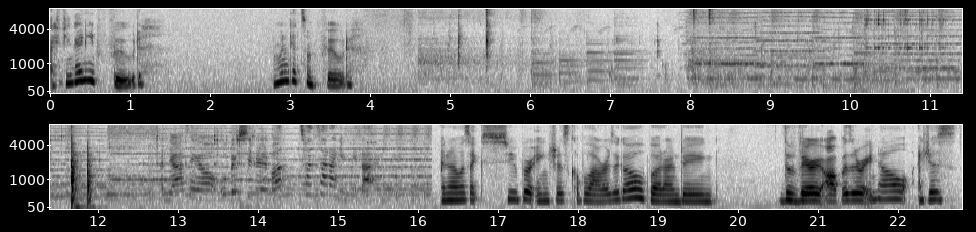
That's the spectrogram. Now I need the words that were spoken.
I think I need food. I'm gonna get some food. 안녕하세요. 511번 천사랑입니다. I I was like super anxious a couple hours ago, but I'm doing the very opposite right now. I just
